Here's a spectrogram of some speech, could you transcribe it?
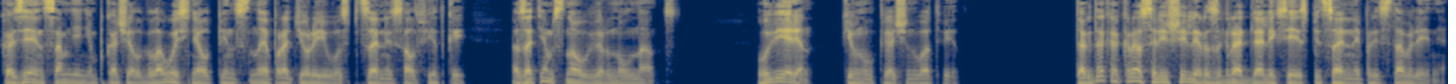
Хозяин с сомнением покачал головой, снял пинсне, протер его специальной салфеткой, а затем снова вернул на нос. «Уверен», — кивнул Клячин в ответ. Тогда как раз решили разыграть для Алексея специальное представление.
